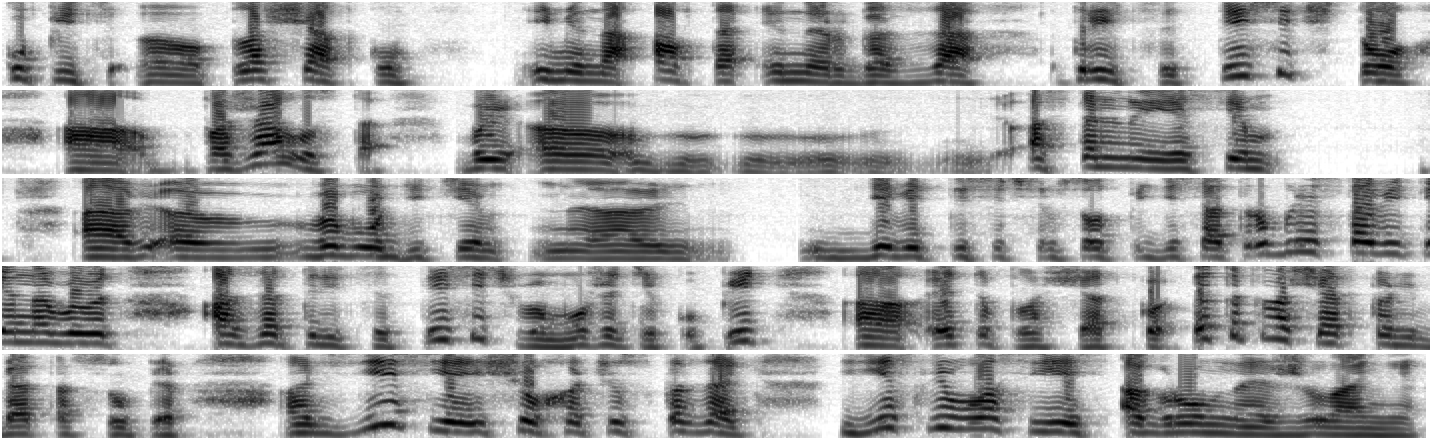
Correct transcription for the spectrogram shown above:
купить э, площадку именно автоэнерго за 30 тысяч, то, а, пожалуйста, вы э, остальные 7 а, э, выводите 9750 рублей ставите на вывод, а за 30 тысяч вы можете купить а, эту площадку. Эта площадка, ребята, супер. А здесь я еще хочу сказать, если у вас есть огромное желание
